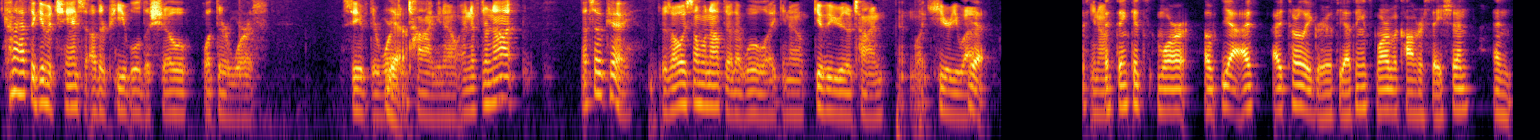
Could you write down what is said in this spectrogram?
you kind of have to give a chance to other people to show what they're worth, see if they're worth Yeah. your time, you know, and if they're not, that's okay. There's always someone out there that will like you know give you their time and like hear you out. Yeah. You know, I think it's more of yeah, I I totally agree with you. I think it's more of a conversation and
